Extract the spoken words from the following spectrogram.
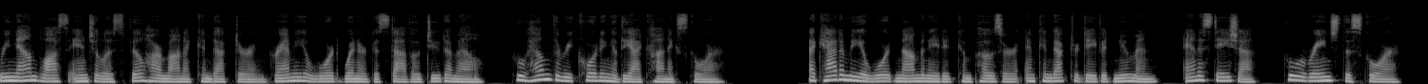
renowned Los Angeles Philharmonic conductor and Grammy Award winner Gustavo Dudamel, who helmed the recording of the iconic score. Academy Award nominated composer and conductor David Newman, Anastasia, who arranged the score,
